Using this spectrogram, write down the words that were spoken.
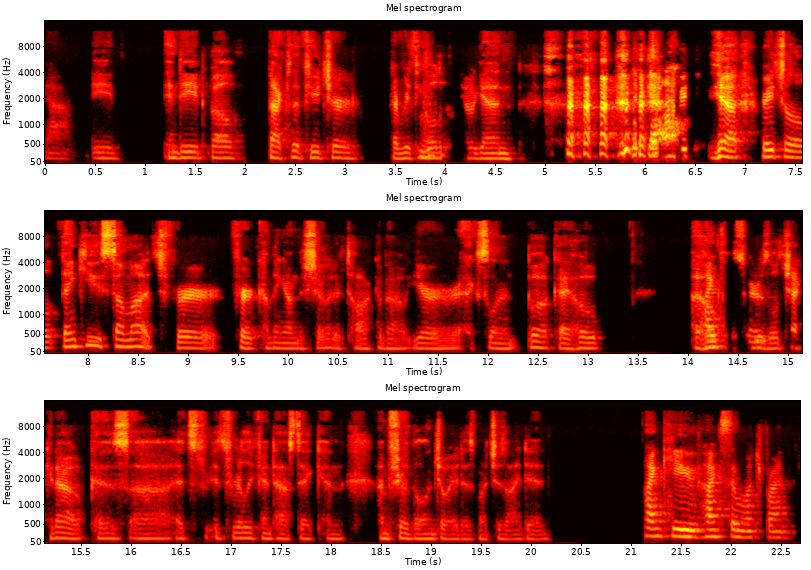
Yeah. Indeed. Indeed. Well, Back to the Future, everything will do again. yeah. yeah. Rachel, thank you so much for for coming on the show to talk about your excellent book. I hope I hope listeners will check it out because uh, it's it's really fantastic, and I'm sure they'll enjoy it as much as I did. Thank you. Thanks so much, Brian.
